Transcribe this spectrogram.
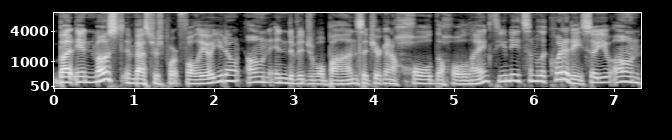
But in most investors' portfolio, you don't own individual bonds that you're going to hold the whole length. You need some liquidity. So you own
